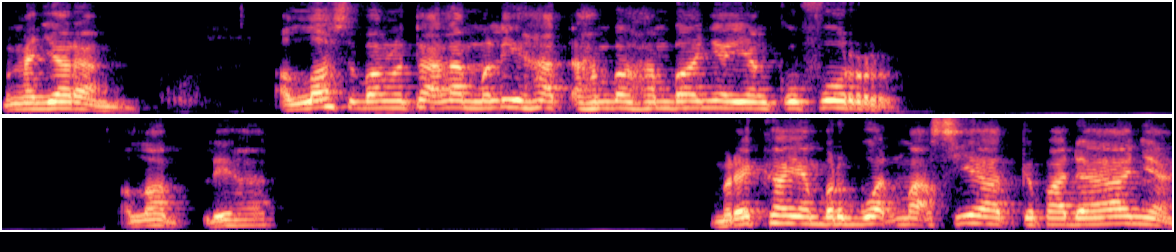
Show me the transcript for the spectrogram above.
Pengajaran. Allah subhanahu wa ta'ala melihat hamba-hambanya yang kufur. Allah lihat. Mereka yang berbuat maksiat kepadanya.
